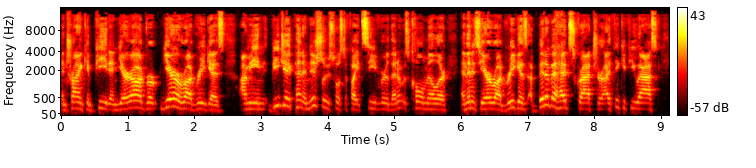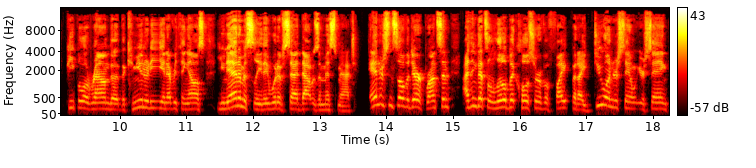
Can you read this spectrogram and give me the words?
and try and compete. And Yair Rodriguez, I mean, BJ Penn initially initially was supposed to fight Siver, then it was Cole Miller, and then it's Yair Rodriguez. A bit of a head scratcher. I think if you ask people around the, the community and everything else, unanimously, they would have said that was a mismatch. Anderson Silva, Derek Brunson, I think that's a little bit closer of a fight, but I do understand what you're saying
